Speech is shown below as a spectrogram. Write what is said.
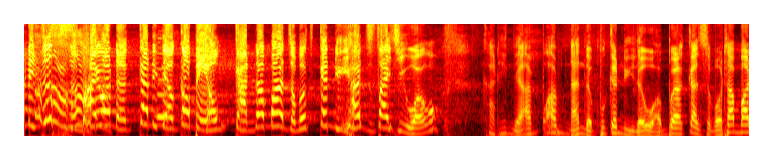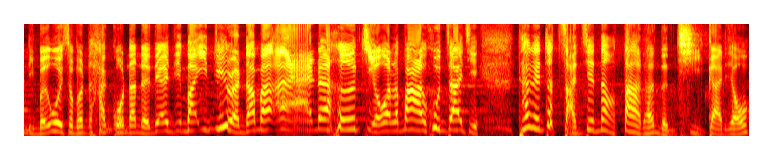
你这死台湾人，干你娘够没勇敢！他妈怎么跟女孩子在一起玩？哦，干你娘，男的不跟女的玩，不知道干什么？他妈你们为什么韩国男人你妈一堆人他妈哎那喝酒啊他妈混在一起，他们就展现那种大男人气概。你知道吗？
